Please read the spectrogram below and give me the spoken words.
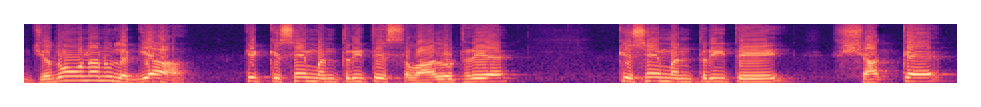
ਜਦੋਂ ਉਹਨਾਂ ਨੂੰ ਲੱਗਿਆ ਕਿ ਕਿਸੇ ਮੰਤਰੀ ਤੇ ਸਵਾਲ ਉੱਠ ਰਿਹਾ ਹੈ, ਕਿਸੇ ਮੰਤਰੀ ਤੇ ਸ਼ੱਕ ਹੈ,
